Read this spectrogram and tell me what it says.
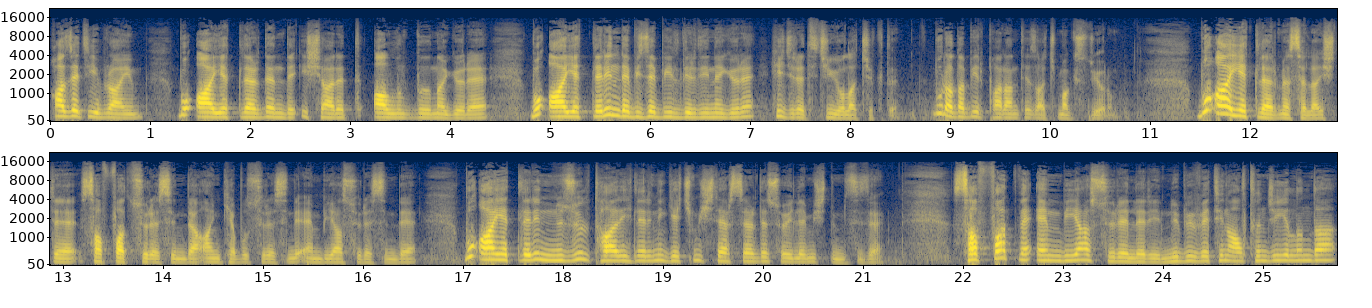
Hazreti İbrahim bu ayetlerden de işaret alındığına göre bu ayetlerin de bize bildirdiğine göre hicret için yola çıktı. Burada bir parantez açmak istiyorum. Bu ayetler mesela işte Saffat suresinde, Ankebut suresinde, Enbiya suresinde bu ayetlerin nüzül tarihlerini geçmiş derslerde söylemiştim size. Saffat ve Enbiya süreleri nübüvvetin 6. yılında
